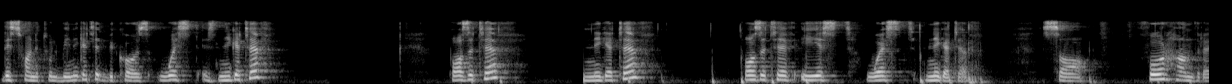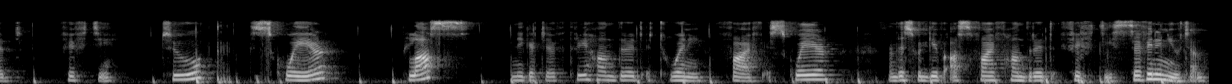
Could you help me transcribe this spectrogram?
This one, it will be negative because west is negative. Positive, negative, positive, east, west, negative. So 452 square plus negative 325 square and this will give us 557 Newton.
